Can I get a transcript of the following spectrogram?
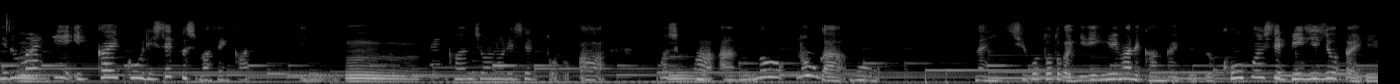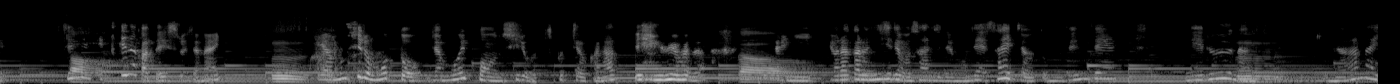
寝る前に一回こうリセットしませんか？っていう、感情のリセットとかもしくは、あの脳脳がもう何仕事とかギリギリまで考えてると興奮して BG 状態で全然見つけなかったりするじゃない？うん。いやむしろもっとじゃあもう一本資料作っちゃおうかなっていうようなあみたいに夜中の2時でも3時でもね、冴えちゃうともう全然寝るなんて気にならない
